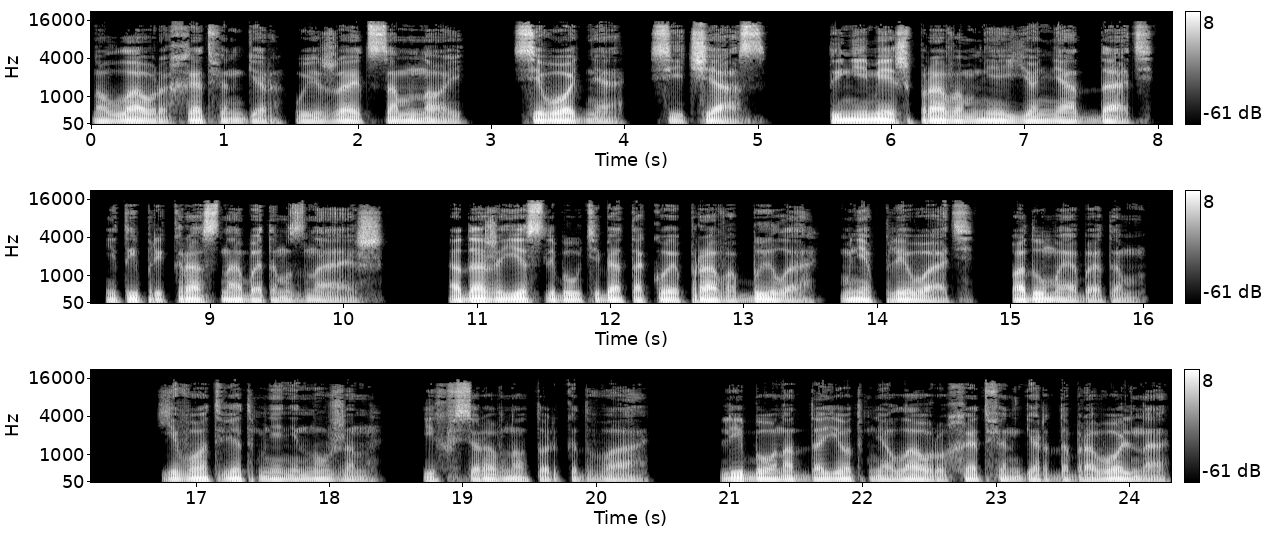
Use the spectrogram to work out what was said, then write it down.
но Лаура Хэтфингер уезжает со мной. Сегодня, сейчас. Ты не имеешь права мне ее не отдать, и ты прекрасно об этом знаешь. А даже если бы у тебя такое право было, мне плевать. Подумай об этом». Его ответ мне не нужен. Их все равно только два. Либо он отдает мне Лауру Хэтфингер добровольно,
